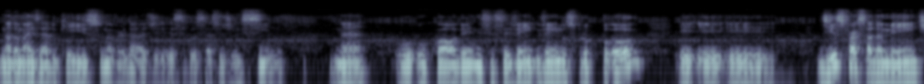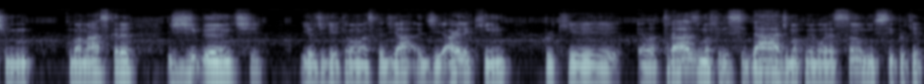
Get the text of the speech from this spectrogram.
Nada mais é do que isso, na verdade, esse processo de ensino, né? o, o qual a BNCC vem, vem nos propor e, e, e disfarçadamente, com uma máscara gigante, e eu diria que é uma máscara de, de Arlequim, porque ela traz uma felicidade, uma comemoração em si, porque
